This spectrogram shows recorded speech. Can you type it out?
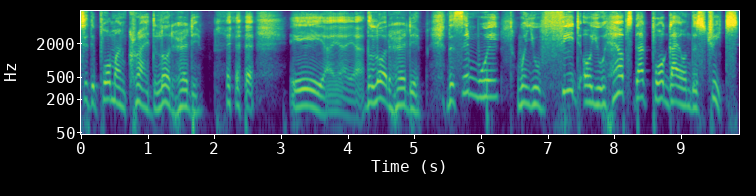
See, the poor man cried, the Lord heard him. yeah, yeah, yeah. The Lord heard him. The same way when you feed or you helped that poor guy on the street,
